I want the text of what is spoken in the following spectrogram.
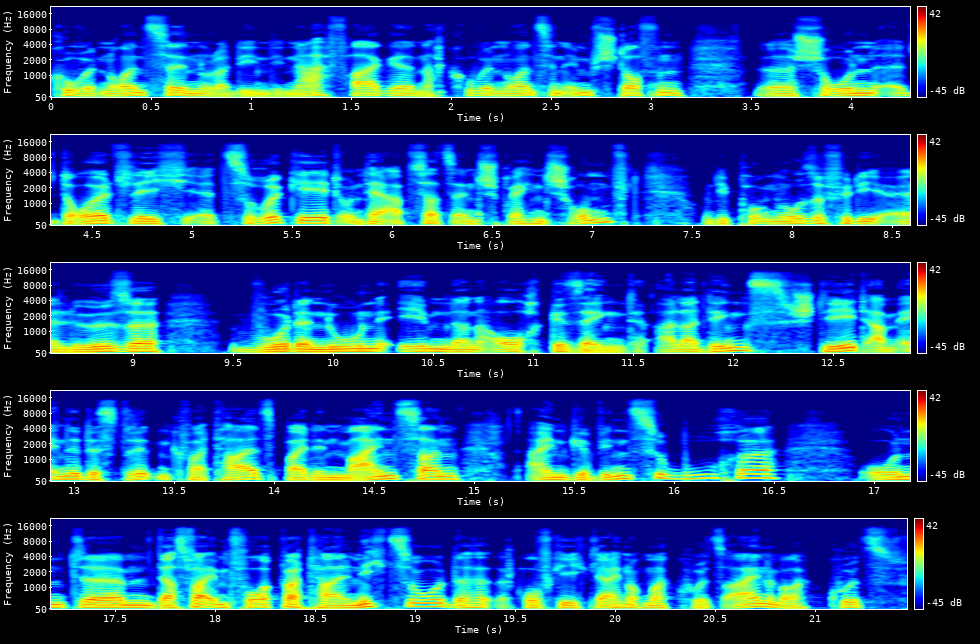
Covid-19 oder die, die Nachfrage nach Covid-19-Impfstoffen äh, schon deutlich äh, zurückgeht und der Absatz entsprechend schrumpft. Und die Prognose für die Erlöse wurde nun eben dann auch gesenkt. Allerdings steht am Ende des dritten Quartals bei den Mainzern ein Gewinn zu Buche und ähm, das war im Vorquartal nicht so. Darauf gehe ich gleich nochmal kurz ein, aber kurz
